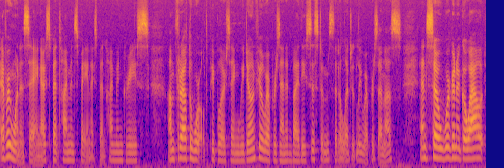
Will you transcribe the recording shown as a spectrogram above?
everyone is saying. I spent time in Spain, I spent time in Greece. Um, throughout the world, people are saying we don't feel represented by these systems that allegedly represent us. And so we're going to go out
